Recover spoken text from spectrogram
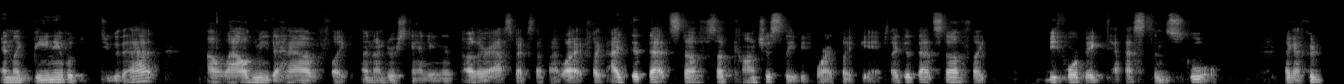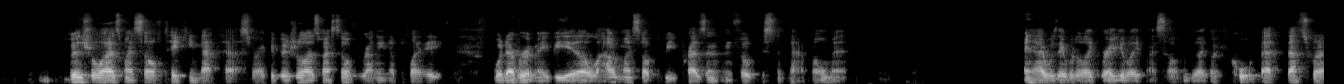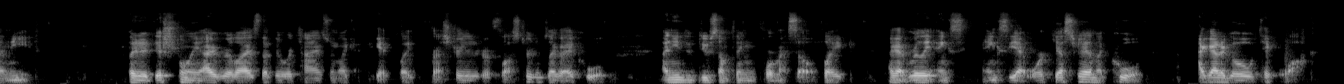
And like being able to do that allowed me to have like an understanding in other aspects of my life. Like I did that stuff subconsciously before I played games. I did that stuff like before big tests in school. Like I could visualize myself taking that test or I could visualize myself running a play, whatever it may be. It allowed myself to be present and focused in that moment and I was able to like regulate myself and be like, okay, cool, that that's what I need. But additionally, I realized that there were times when like I get like frustrated or flustered. I was like, okay, cool, I need to do something for myself. Like I got really anxious, anxious at work yesterday. I'm like, cool, I gotta go take a walk.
